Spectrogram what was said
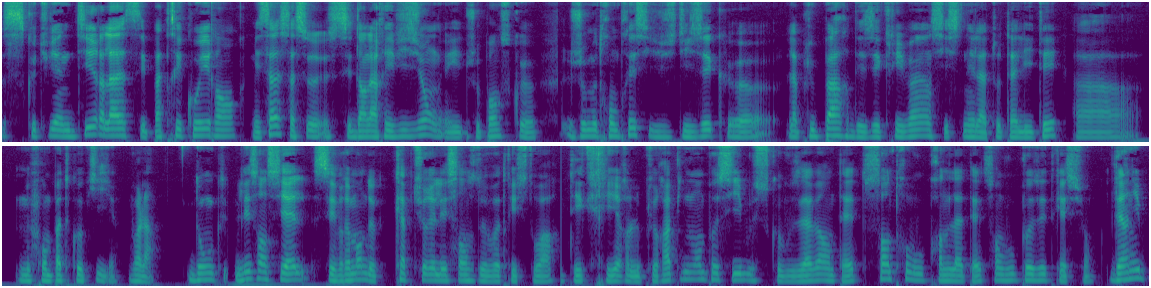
ce que tu viens de dire là c'est pas très cohérent. Mais ça, ça c'est dans la révision et je pense que je me tromperais si je disais que la plupart des écrivains, si ce n'est la totalité, euh, ne feront pas de coquilles. Voilà. Donc l'essentiel, c'est vraiment de capturer l'essence de votre histoire, d'écrire le plus rapidement possible ce que vous avez en tête, sans trop vous prendre la tête, sans vous poser de questions. Dernier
